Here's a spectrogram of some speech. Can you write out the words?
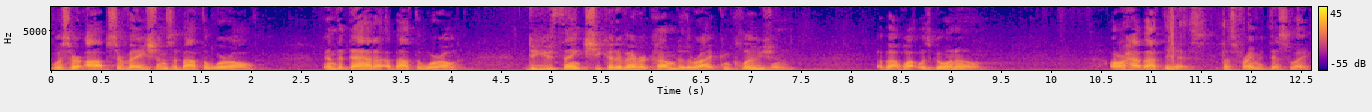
was her observations about the world and the data about the world, do you think she could have ever come to the right conclusion about what was going on? Or how about this? Let's frame it this way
